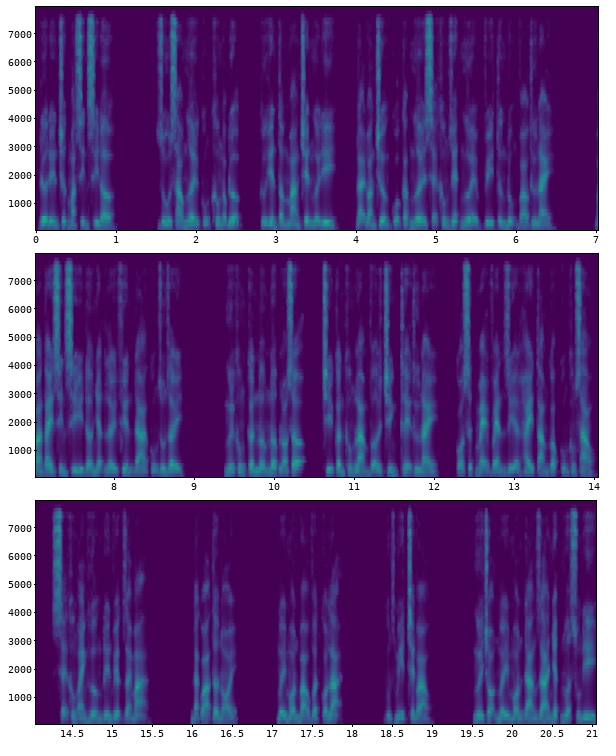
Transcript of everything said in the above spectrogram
đưa đến trước mặt xỉn xì đờ. Dù sao ngươi cũng không đọc được, cứ yên tâm mang trên người đi đại đoàn trưởng của các ngươi sẽ không giết ngươi vì từng đụng vào thứ này. Bàn tay xỉn xì đờ nhận lấy phiến đá cũng run dày ngươi không cần nơm nớp lo sợ, chỉ cần không làm vỡ chỉnh thể thứ này, có sức mẹ ven rìa hay tám góc cũng không sao, sẽ không ảnh hưởng đến việc giải mã. Đặc quả tờ nói. Mấy món bảo vật còn lại. Goodsmith trên bảo. Ngươi chọn mấy món đáng giá nhất nuốt xuống đi.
